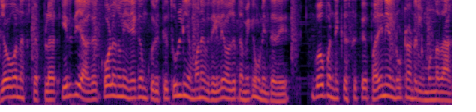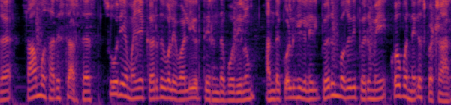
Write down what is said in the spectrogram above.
ஜோகனஸ் கெப்லர் இறுதியாக கோலங்களின் இயக்கம் குறித்து துல்லியமான விதைகளை வகுத்தமைக்க முடிந்தது. கோபனிக்கஸுக்கு பதினேழு நூற்றாண்டுகள் முன்னதாக சாமோஸ் அரிஸ்டார்சஸ் சூரிய மைய கருதுகோளை வலியுறுத்தி இருந்த போதிலும் அந்த கொள்கைகளில் பெரும்பகுதி பெருமையை நிகஸ் பெற்றார்.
